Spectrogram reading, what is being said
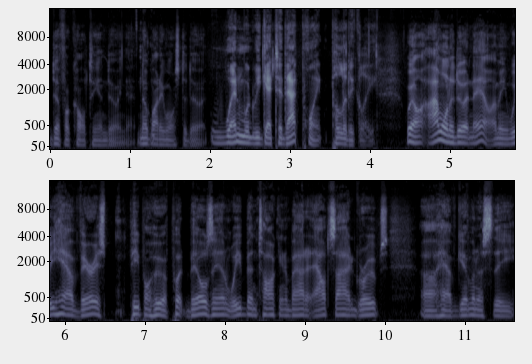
difficulty in doing that. Nobody wants to do it. When would we get to that point politically? Well, I want to do it now. I mean, we have various people who have put bills in. We've been talking about it, outside groups uh, have given us the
